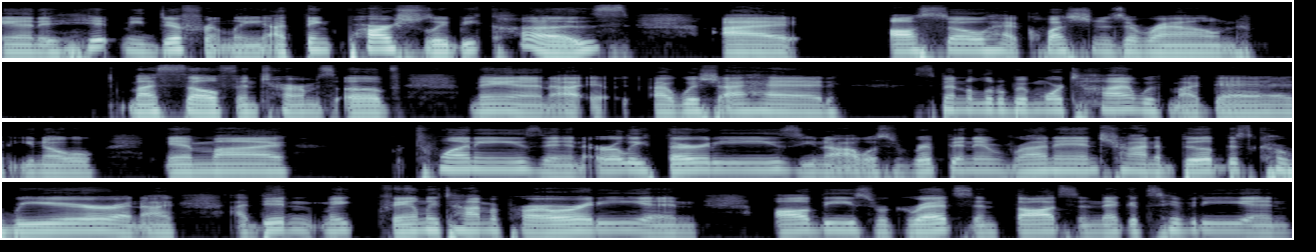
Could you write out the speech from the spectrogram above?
and it hit me differently i think partially because i also had questions around myself in terms of man i i wish i had spent a little bit more time with my dad you know in my 20s and early 30s you know i was ripping and running trying to build this career and i i didn't make family time a priority and all these regrets and thoughts and negativity and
